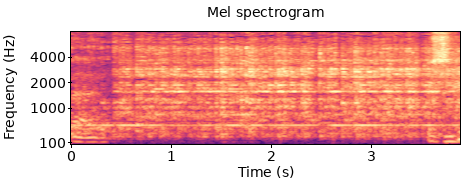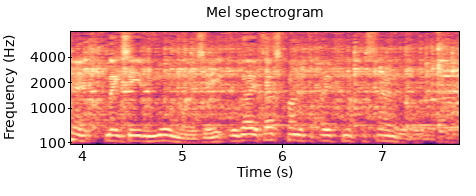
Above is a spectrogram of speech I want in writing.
Uh, makes it even more noisy. Although it does kind of open up the sound a little bit.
